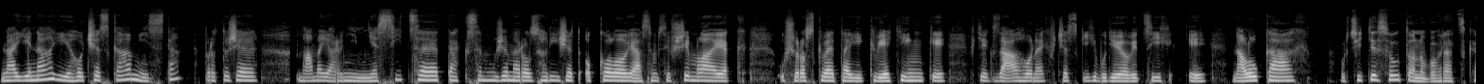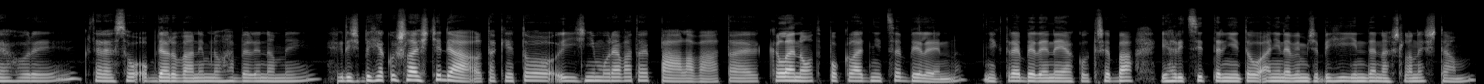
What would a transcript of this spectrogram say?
na jiná jihočeská místa? protože máme jarní měsíce, tak se můžeme rozhlížet okolo. Já jsem si všimla, jak už rozkvétají květinky v těch záhonech v Českých Budějovicích i na lukách. Určitě jsou to Novohradské hory, které jsou obdarovány mnoha bylinami. Když bych jako šla ještě dál, tak je to Jižní Morava, to je Pálava, to je klenot pokladnice bylin. Některé byliny, jako třeba jehlici trnitou, ani nevím, že bych ji jinde našla než tam.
